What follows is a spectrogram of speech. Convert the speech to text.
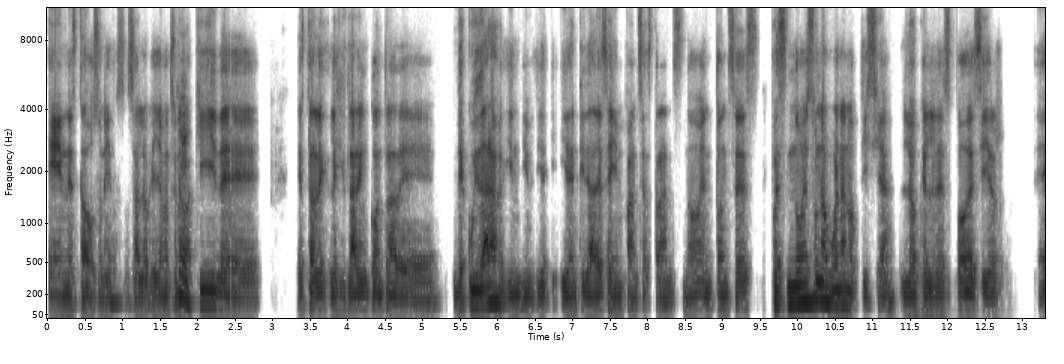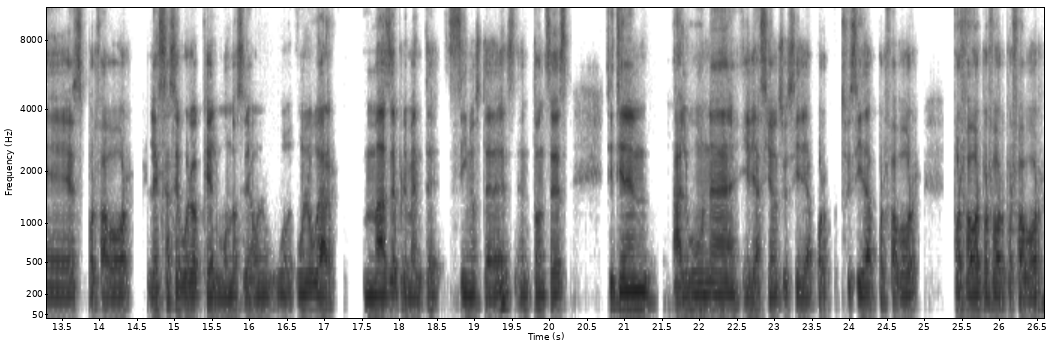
en Estados Unidos. O sea, lo que ya mencionaba aquí de esta legislar en contra de, de cuidar a identidades e infancias trans, ¿no? Entonces, pues no es una buena noticia. Lo que les puedo decir es, por favor, les aseguro que el mundo sería un, un lugar más deprimente sin ustedes. Entonces, si tienen alguna ideación suicida, por, suicida, por favor, por favor, por favor, por favor,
